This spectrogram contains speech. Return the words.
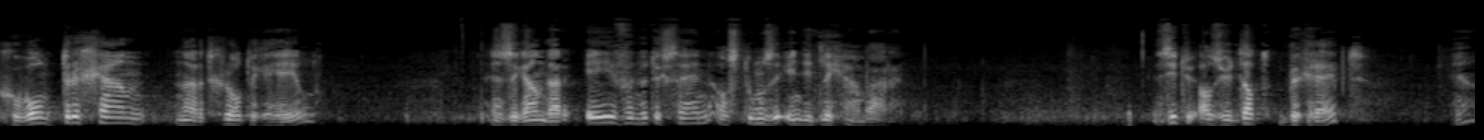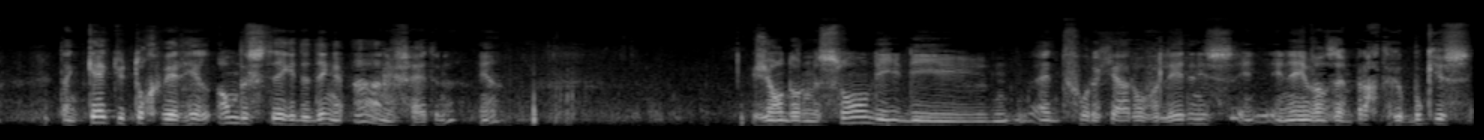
gewoon teruggaan naar het grote geheel en ze gaan daar even nuttig zijn als toen ze in dit lichaam waren. Ziet u, als u dat begrijpt, ja, dan kijkt u toch weer heel anders tegen de dingen aan in feite. Hè? Ja? Jean d'Ormesson, die, die eind vorig jaar overleden is, in, in een van zijn prachtige boekjes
